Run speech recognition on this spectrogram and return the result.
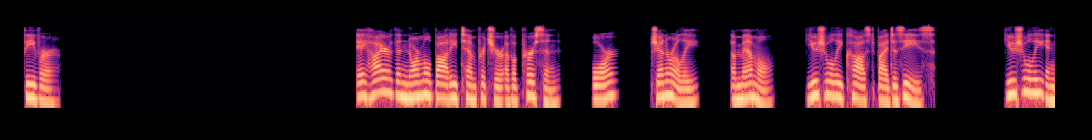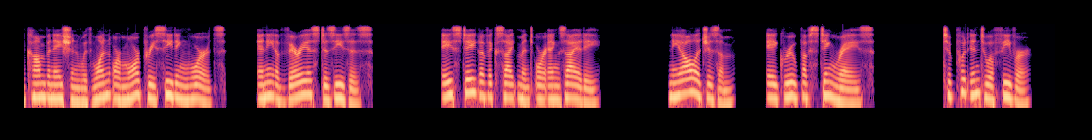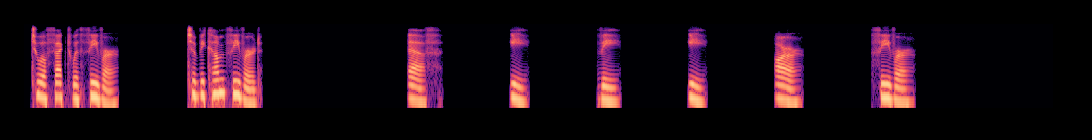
fever. A higher than normal body temperature of a person, or, generally, a mammal, usually caused by disease. Usually in combination with one or more preceding words, any of various diseases. A state of excitement or anxiety. Neologism, a group of stingrays. To put into a fever, to affect with fever. To become fevered. F. E. V. E. R. Fever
